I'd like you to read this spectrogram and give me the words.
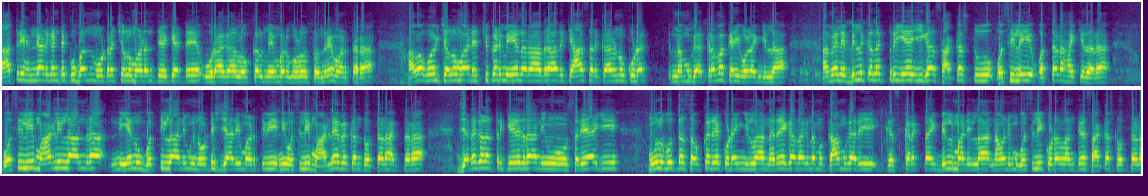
ರಾತ್ರಿ ಹನ್ನೆರಡು ಗಂಟೆಗೂ ಬಂದು ಮೋಟ್ರ್ ಚಾಲೂ ಮಾಡಂತ ಕೇಳ್ಕೆಟ್ಟೆ ಊರಾಗ ಲೋಕಲ್ ಮೆಂಬರ್ಗಳು ತೊಂದರೆ ಮಾಡ್ತಾರ. ಅವಾಗ ಹೋಗಿ ಚಲೋ ಮಾಡಿ ಹೆಚ್ಚು ಕಡಿಮೆ ಏನಾರ ಆದ್ರೆ ಅದಕ್ಕೆ ಯಾವ ಸರ್ಕಾರನೂ ಕೂಡ ನಮ್ಗೆ ಕ್ರಮ ಕೈಗೊಳ್ಳಂಗಿಲ್ಲ. ಆಮೇಲೆ ಬಿಲ್ ಕಲೆಕ್ಟ್ರಿಗೆ ಈಗ ಸಾಕಷ್ಟು ವಸೀಲಿ ಒತ್ತಡ ಹಾಕಿದಾರ. ವಸೂಲಿ ಮಾಡಲಿಲ್ಲ ಅಂದ್ರೆ ಏನು ಗೊತ್ತಿಲ್ಲ, ನಿಮ್ಗೆ ನೋಟಿಸ್ ಜಾರಿ ಮಾಡ್ತೀವಿ, ನೀವು ವಸೂಲಿ ಮಾಡಲೇಬೇಕಂತ ಒತ್ತಡ ಹಾಕ್ತಾರ. ಜನಗಳ ಹತ್ರ ಕೇಳಿದ್ರೆ ನೀವು ಸರಿಯಾಗಿ ಮೂಲಭೂತ ಸೌಕರ್ಯ ಕೊಡಂಗಿಲ್ಲ, ನರೇಗಾದಾಗ ನಮ್ಮ ಕಾಮಗಾರಿ ಕರೆಕ್ಟಾಗಿ ಬಿಲ್ ಮಾಡಿಲ್ಲ, ನಾವು ನಿಮ್ಗೆ ವಸೂಲಿ ಕೊಡಲ್ಲ ಅಂತೇಳಿ ಸಾಕಷ್ಟು ಒತ್ತಡ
